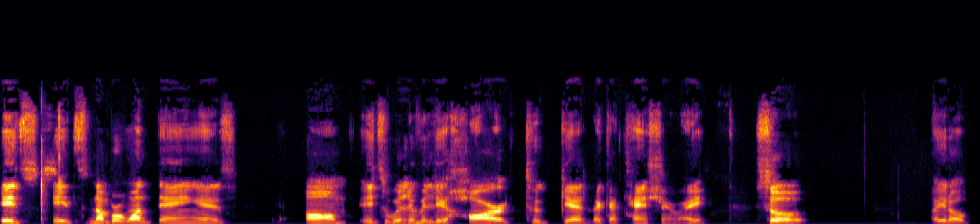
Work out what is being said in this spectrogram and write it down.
It's it's number one thing is, um, it's really really hard to get like attention, right? So, you know,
